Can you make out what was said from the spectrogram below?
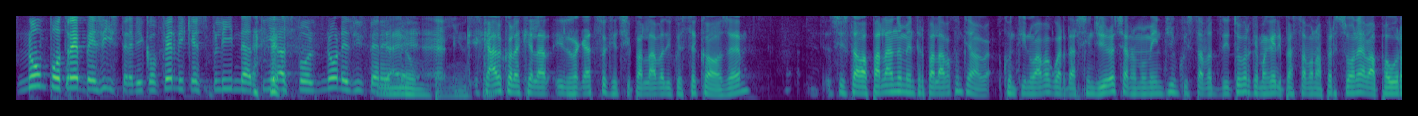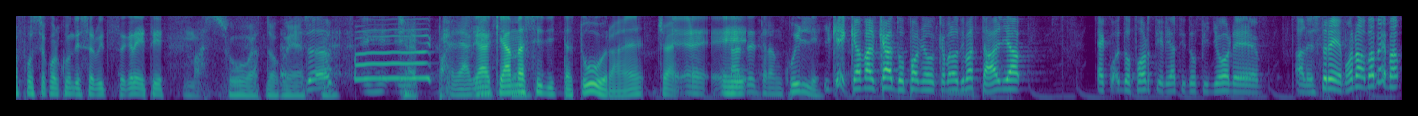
non potrebbe esistere. Vi confermi che Splin a Tiraspol non esisterebbe? Eh, Eh, calcola che la- il ragazzo che ci parlava di queste cose si stava parlando mentre parlava, continuava, continuava a guardarsi in giro. C'erano momenti in cui stava zitto perché magari passava una persona e aveva paura fosse qualcuno dei servizi segreti. Ma assurdo questo. Cioè, Eh, Raga, chiamasi dittatura, eh. Cioè, Eh, state eh, tranquilli. Il che cavalcando poi il cavallo di battaglia è quando porti i reati d'opinione all'estremo. No, vabbè, ma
